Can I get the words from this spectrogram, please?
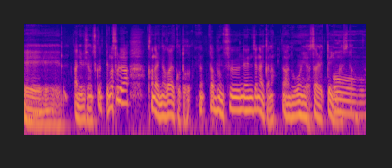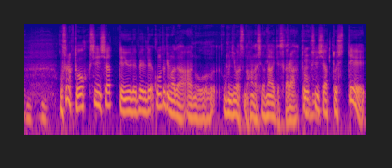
えーアニメーションを作って、まあ、それはかなり長いこと多分数年じゃないかな。あのオンエアされていました。おそらく東北新社っていうレベルでこの時まだあのオムニバスの話はないですから東北新社として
